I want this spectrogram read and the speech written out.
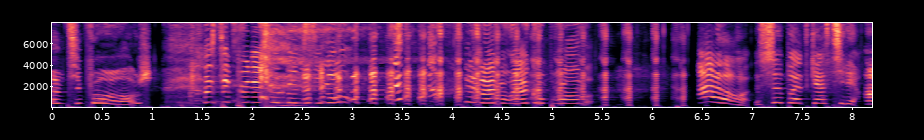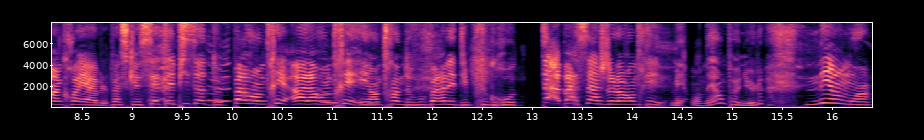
un petit point orange. C'est plus du tout le même Simon Les gens, ils vont rien comprendre Alors, ce podcast, il est incroyable parce que cet épisode de pas rentrer à la rentrée est en train de vous parler des plus gros tabassages de la rentrée. Mais on est un peu nul. Néanmoins,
